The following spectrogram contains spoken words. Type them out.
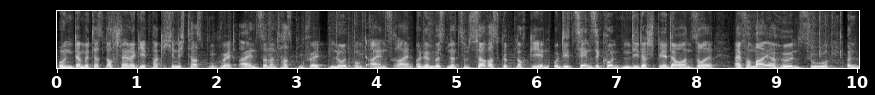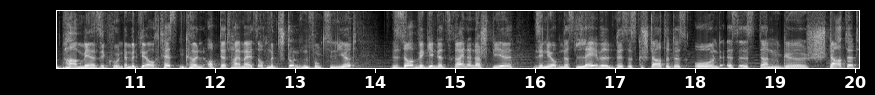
Und damit das noch schneller geht, packe ich hier nicht Task.rate 1, sondern Task.rate 0.1 rein. Und wir müssen dann zum Server-Script noch gehen und die 10 Sekunden, die das Spiel dauern soll, einfach mal erhöhen zu ein paar mehr Sekunden, damit wir auch testen können, ob der Timer jetzt auch mit Stunden funktioniert. So, wir gehen jetzt rein in das Spiel, sehen hier oben das Label, bis es gestartet ist und es ist dann gestartet.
